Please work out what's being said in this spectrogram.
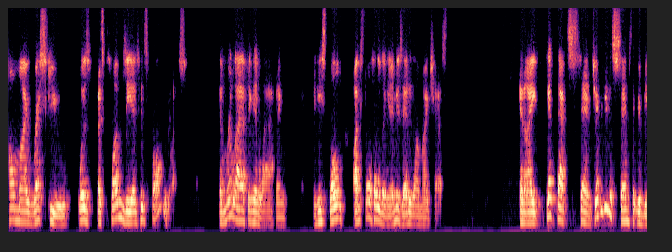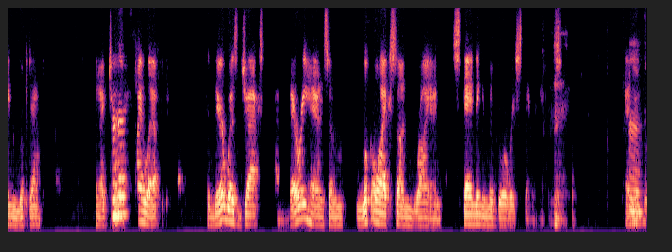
how my rescue was as clumsy as his fall was. And we're laughing and laughing. And he's still, I'm still holding him. His head is on my chest. And I get that sense. Do you ever get a sense that you're being looked at? And I turn mm-hmm. my left, and there was Jack's very handsome look-alike son, Brian, standing in the doorway staring at us. Mm. And mm.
